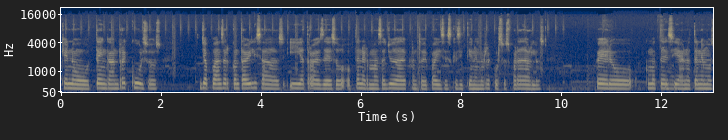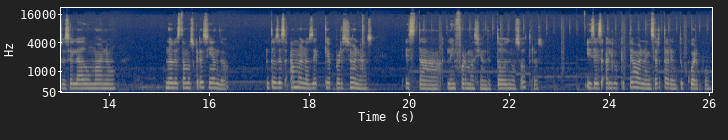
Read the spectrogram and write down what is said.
que no tengan recursos ya puedan ser contabilizadas y a través de eso obtener más ayuda de pronto de países que sí tienen los recursos para darlos. Pero, como te decía, no tenemos ese lado humano, no lo estamos creciendo entonces, ¿a manos de qué personas está la información de todos nosotros? Y si es algo que te van a insertar en tu cuerpo,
